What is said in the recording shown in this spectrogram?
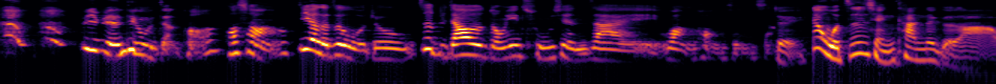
逼别人听我讲话，好爽。第二个，这我就这比较容易出现在网红身上。对，因为我之前看那个啦，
